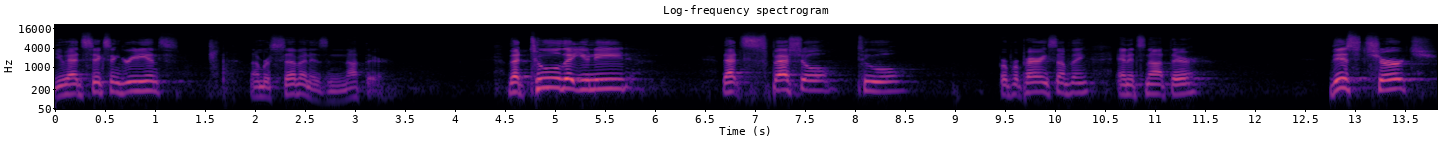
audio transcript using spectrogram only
You had six ingredients, number seven is not there. That tool that you need, that special tool for preparing something and it's not there? This church,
